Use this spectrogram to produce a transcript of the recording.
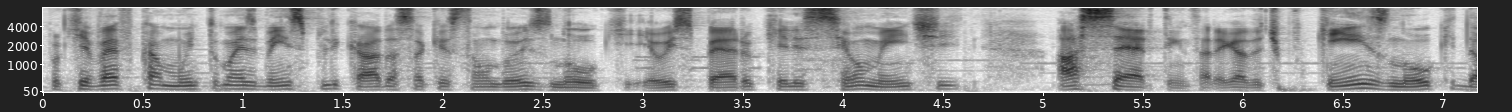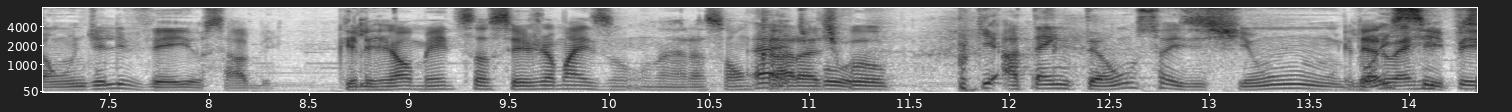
Porque vai ficar muito mais bem explicada essa questão do Snoke. Eu espero que eles realmente acertem, tá ligado? Tipo, quem é Snoke, da onde ele veio, sabe? Que ele realmente só seja mais um, né? Era só um É, cara, tipo, tipo. Porque até então só existiam Ele dois Siths.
